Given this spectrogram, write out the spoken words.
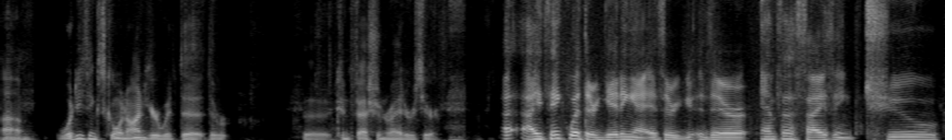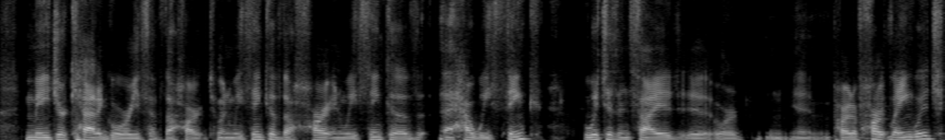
Um, what do you think's going on here with the the, the confession writers here? I think what they're getting at is they're they're emphasizing two major categories of the heart. When we think of the heart and we think of how we think, which is inside uh, or uh, part of heart language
